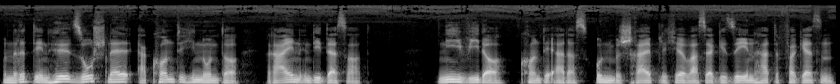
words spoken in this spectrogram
und ritt den Hill so schnell er konnte hinunter, rein in die Desert. Nie wieder konnte er das Unbeschreibliche, was er gesehen hatte, vergessen.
